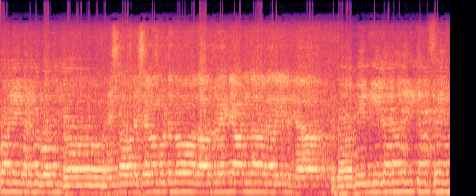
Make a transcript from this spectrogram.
പോലെ കടന്നു പോകുന്നു. മനുഷ്യനോ നിക്ഷേപം കൂട്ടുന്നു. അതാർക്ക് വേണ്ടിയാണെന്ന് അവനറിയുന്നില്ല കർത്താവേ, നീ എല്ലാവരും എനിക്ക് ആശ്രയം.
